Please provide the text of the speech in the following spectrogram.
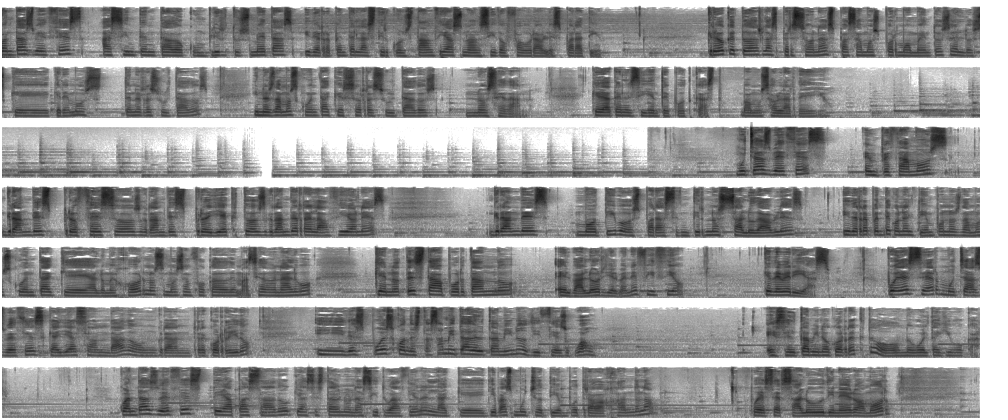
¿Cuántas veces has intentado cumplir tus metas y de repente las circunstancias no han sido favorables para ti? Creo que todas las personas pasamos por momentos en los que queremos tener resultados y nos damos cuenta que esos resultados no se dan. Quédate en el siguiente podcast, vamos a hablar de ello. Muchas veces empezamos grandes procesos, grandes proyectos, grandes relaciones, grandes motivos para sentirnos saludables y de repente con el tiempo nos damos cuenta que a lo mejor nos hemos enfocado demasiado en algo que no te está aportando el valor y el beneficio que deberías. Puede ser muchas veces que hayas andado un gran recorrido y después cuando estás a mitad del camino dices, wow, ¿es el camino correcto o me he vuelto a equivocar? ¿Cuántas veces te ha pasado que has estado en una situación en la que llevas mucho tiempo trabajándola? Puede ser salud, dinero, amor.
